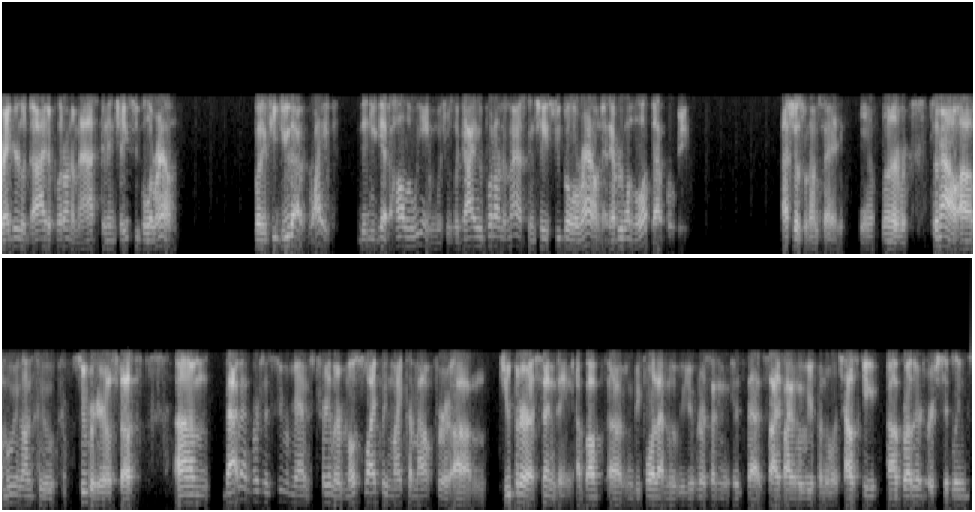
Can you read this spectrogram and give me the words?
regular guy to put on a mask and then chase people around. But if you do that right, then you get Halloween, which was a guy who put on a mask and chased people around, and everyone loved that movie. That's just what I'm saying. You know, whatever. So now, uh, moving on to superhero stuff. Um, Batman versus Superman's trailer most likely might come out for um, Jupiter Ascending. Above uh, before that movie, Jupiter Ascending is that sci-fi movie from the Wachowski uh, brothers or siblings.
